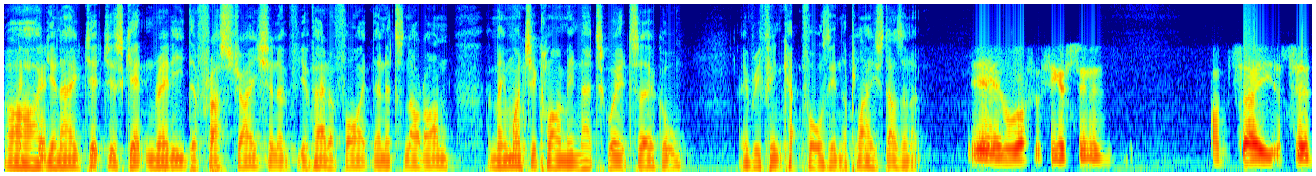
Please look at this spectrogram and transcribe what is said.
Oh, you know, ju- just getting ready, the frustration of you've had a fight, then it's not on. I mean, once you climb in that squared circle, everything falls into place, doesn't it? yeah, well, I think as soon as I'd say as, as,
